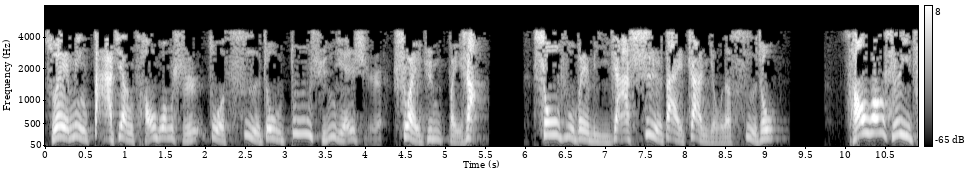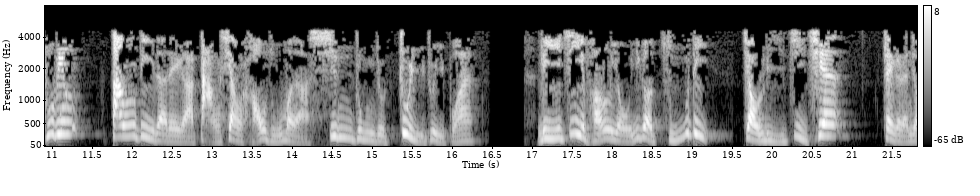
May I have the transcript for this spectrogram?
所以命大将曹光实做四州都巡检使，率军北上，收复被李家世代占有的四州。曹光实一出兵。当地的这个党项豪族们啊，心中就惴惴不安。李继鹏有一个族弟叫李继迁，这个人就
